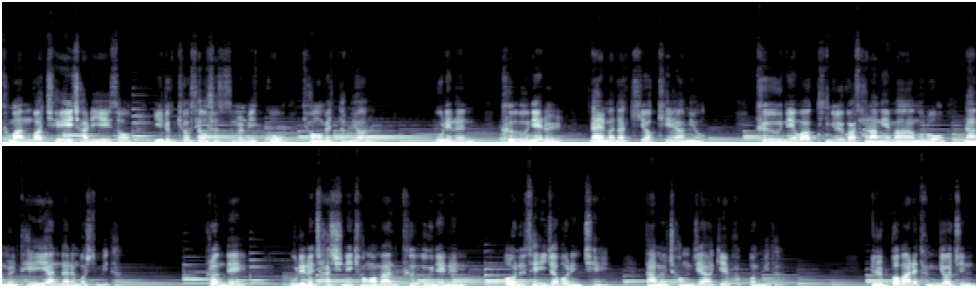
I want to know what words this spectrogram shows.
교만과 죄의 자리에서 일으켜 세우셨음을 믿고 경험했다면 우리는 그 은혜를 날마다 기억해야 하며 그 은혜와 궁율과 사랑의 마음으로 남을 대해야 한다는 것입니다. 그런데 우리는 자신이 경험한 그 은혜는 어느새 잊어버린 채 남을 정죄하기에 바쁩니다. 율법 안에 담겨진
